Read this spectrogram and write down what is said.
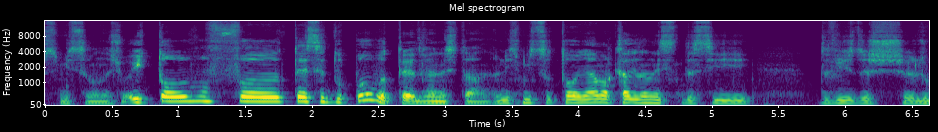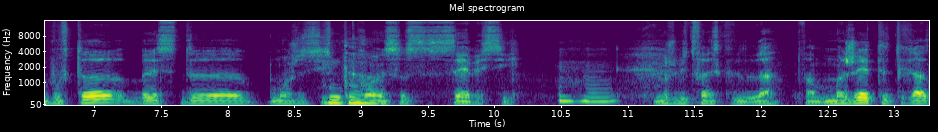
смисъл на живота. И то в... те се допълват тези две неща. Нали? Смисъл, то няма как да, не, си- да си да виждаш любовта, без да може да си Да. спокоен с себе си. Може би това исках да... Да, това. Мъжете така,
